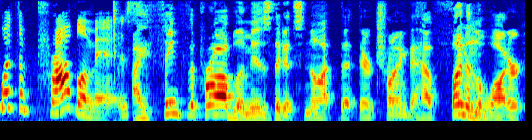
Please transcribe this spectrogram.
what the problem is. I think the problem is that it's not that they're trying to have fun in the water.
